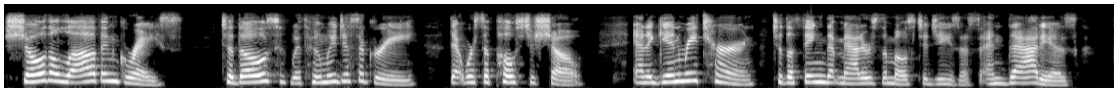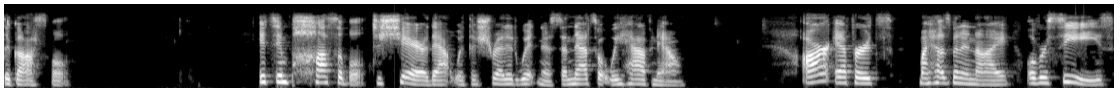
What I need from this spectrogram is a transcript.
show the love and grace to those with whom we disagree that we're supposed to show, and again return to the thing that matters the most to Jesus, and that is the gospel. It's impossible to share that with a shredded witness, and that's what we have now. Our efforts my husband and I overseas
